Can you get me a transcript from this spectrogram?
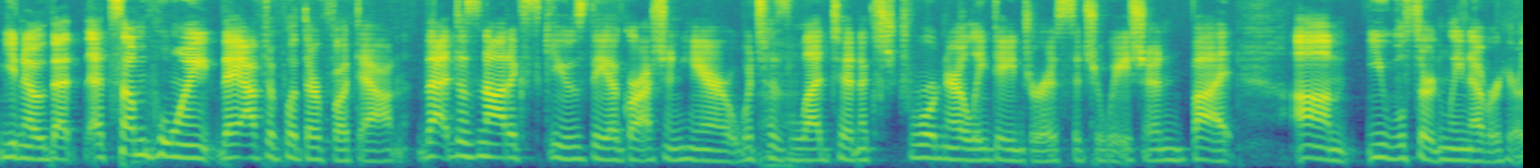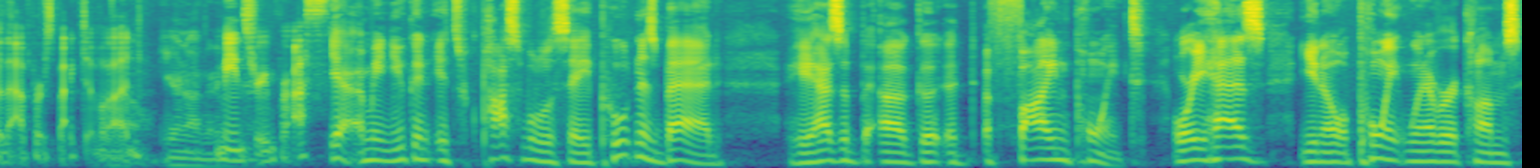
you know that at some point they have to put their foot down. That does not excuse the aggression here, which has Uh-huh. led to an extraordinarily dangerous situation. But um, you will certainly never hear that perspective on you're not gonna mainstream press. Yeah, I mean, you can. It's possible to say Putin is bad. He has a, a good, a, a fine point, or he has, you know, a point whenever it comes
